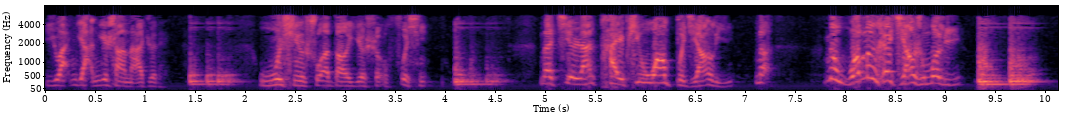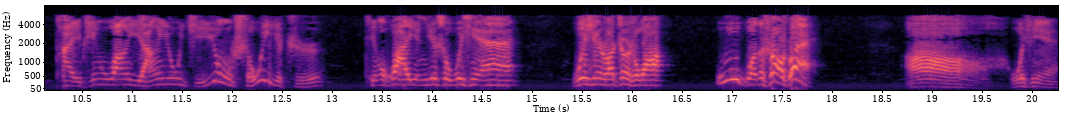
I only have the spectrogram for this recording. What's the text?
冤家，你上哪去的？吴心说道一声：“父亲。”那既然太平王不讲理，那那我们还讲什么理？太平王杨由基用手一指：“听话音，你是吴心。”吴心说：“这是我。”吴国的少帅，哦，吴信，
